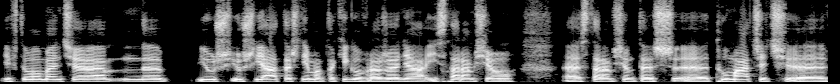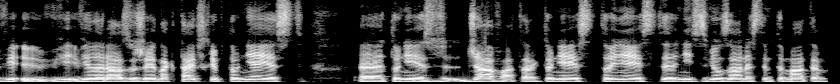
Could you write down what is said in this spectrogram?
i w tym momencie już, już ja też nie mam takiego wrażenia i staram się, e, staram się też e, tłumaczyć wiele razy, że jednak TypeScript to nie jest to nie jest Java, tak? To nie jest, to nie jest nic związane z tym tematem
